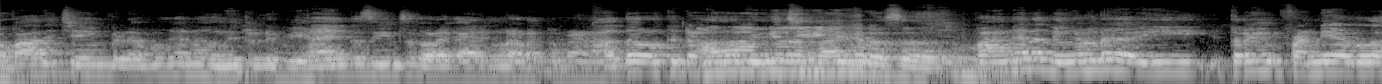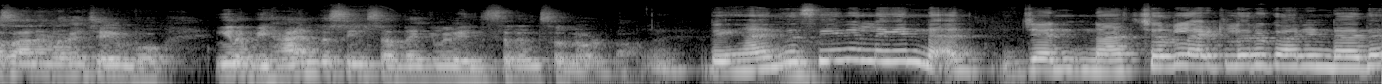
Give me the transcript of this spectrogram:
അപ്പൊ അത് ചെയ്യുമ്പോൾ നമുക്ക് തന്നെ വന്നിട്ടുണ്ട് ബിഹൈൻഡ് ദ സീൻസ് കുറെ കാര്യങ്ങൾ നടക്കുമ്പോഴാണ്. അത് ഓർത്തിട്ടാണ്. അപ്പൊ അങ്ങനെ നിങ്ങളുടെ ഈ ഇത്രയും ഫണ്ണി ആയിട്ടുള്ള സാധനങ്ങളൊക്കെ ചെയ്യുമ്പോൾ ഇങ്ങനെ ബിഹൈൻഡ് ദ സീൻസ് എന്തെങ്കിലും ഇൻസിഡൻസ് വല്ലതും ഉണ്ടോ? ബിഹൈൻഡ് ദ സീൻ അല്ലെങ്കിൽ നാച്ചുറൽ ആയിട്ടുള്ള ഒരു കാര്യം ഉണ്ടായത്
